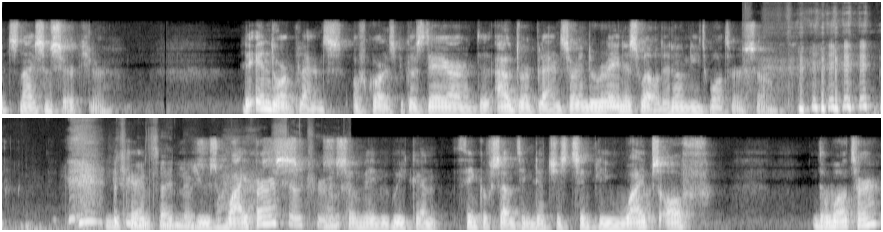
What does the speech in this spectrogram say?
It's nice and circular the indoor plants, of course, because they are the outdoor plants are in the rain as well. They don't need water, so you can use wipers. So true. So maybe we can think of something that just simply wipes off the water.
